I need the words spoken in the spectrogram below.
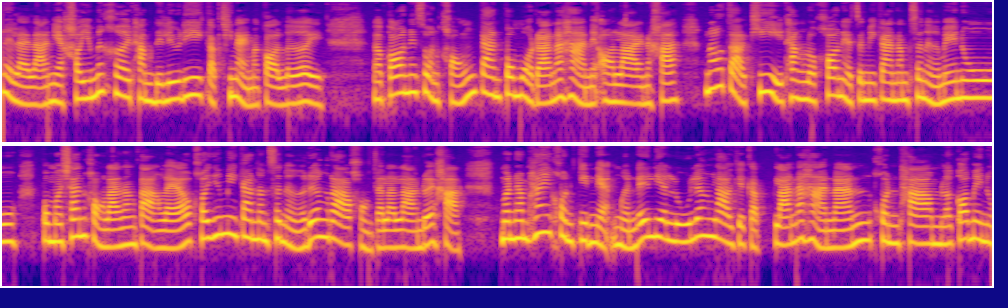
หลายๆร้านเนี่ยเขายังไม่เคยทำเดลิเวอรี่กับที่ไหนมาก่อนเลย แล้วก็ในส่วนของการโปรโมทร้านอาหารในออนไลน์นะคะ นอกจากที่ทาง Locall เนี่ยจะมีการนำเสนอเมนู โปรโมชั่นของร้านต่างๆ แล้วเขายังมีการนำเสนอเรื่องราวของแต่ละร้านด้วยค่ะ มันทำให้คนกินเนี่ยเหมือนได้เรียนรู้เรื่องราวเกี่ยวกับร้านอาหารนั้น คนทำแล้วก็เมนู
